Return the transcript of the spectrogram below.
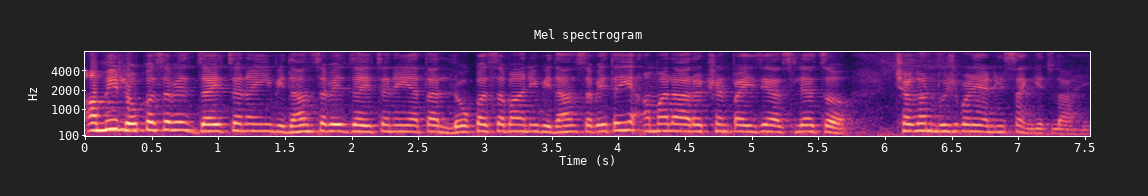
आम्ही लोकसभेत जायचं नाही विधानसभेत जायचं नाही आता लोकसभा आणि विधानसभेतही आम्हाला आरक्षण पाहिजे असल्याचं छगन भुजबळ यांनी सांगितलं आहे.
